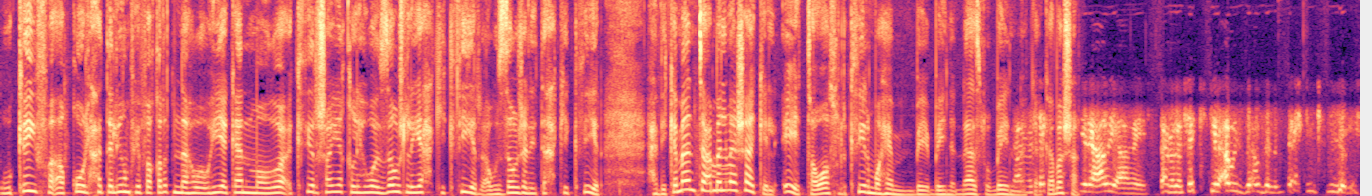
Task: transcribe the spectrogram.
وكيف أقول؟ حتى اليوم في فقرتنا هو وهي كان موضوع كثير شيق اللي هو الزوج اللي يحكي كثير أو الزوجة اللي تحكي كثير. هذه كمان تعمل مشاكل. إيه التواصل كثير مهم بين الناس وبين كبشر. كثير قوي يا تعمل مشاكل كثير قوي الزوجة اللي بتحكي كثير.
